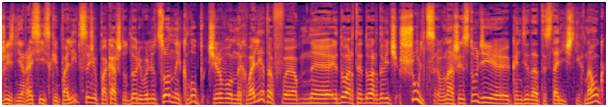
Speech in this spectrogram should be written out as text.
жизни российской полиции. Пока что дореволюционный клуб червонных валетов. Эдуард Эдуардович Шульц в нашей студии, кандидат исторических наук,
